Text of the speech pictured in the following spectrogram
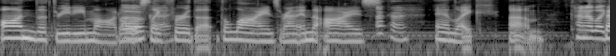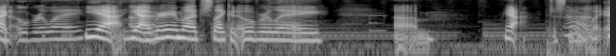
on the 3D models like okay. for the the lines around in the eyes Okay. and like um Kind of like That- an overlay. yeah yeah very much like an overlay um yeah just an overlay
